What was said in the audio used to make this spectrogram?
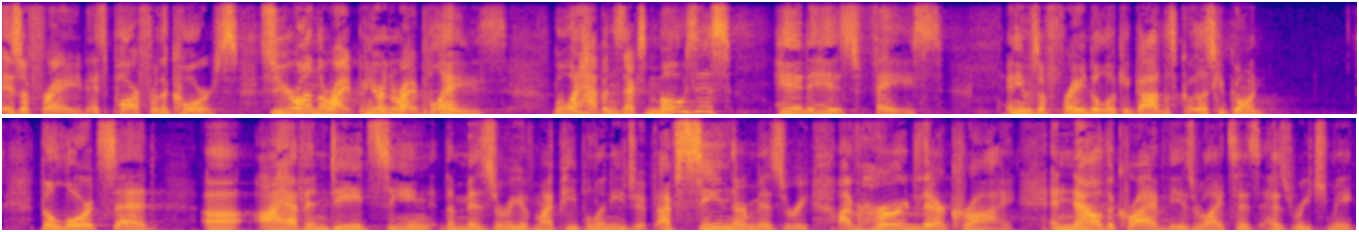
is afraid. It's par for the course. So you're on the right, you're in the right place. But what happens next? Moses hid his face and he was afraid to look at God. Let's, go, let's keep going. The Lord said, uh, I have indeed seen the misery of my people in Egypt. I've seen their misery. I've heard their cry. And now the cry of the Israelites has, has reached me.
